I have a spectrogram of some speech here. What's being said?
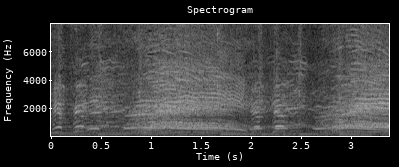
Hip, hip, hooray! Hip, hip, hooray!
